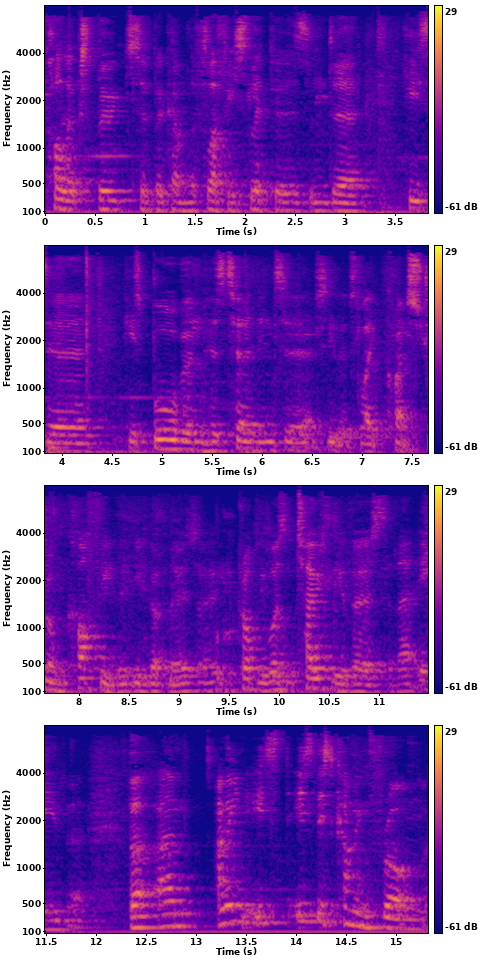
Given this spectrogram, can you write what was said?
Pollock's boots have become the fluffy slippers, and uh, he's a. his bourbon has turned into actually looks like quite strong coffee that you've got there. So he probably wasn't totally averse to that either. But um, I mean, is is this coming from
